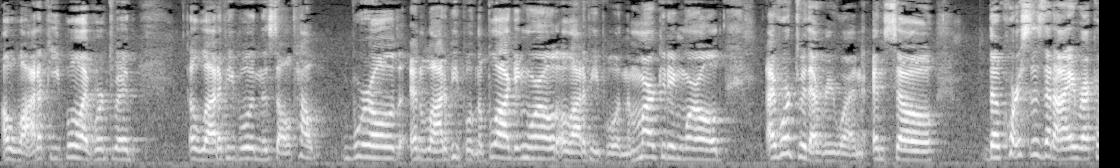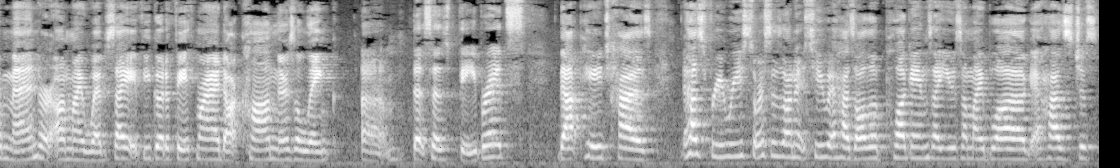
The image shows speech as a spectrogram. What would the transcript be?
a lot of people. I've worked with a lot of people in the self-help world and a lot of people in the blogging world, a lot of people in the marketing world. I've worked with everyone. And so the courses that I recommend are on my website. If you go to faithmariah.com, there's a link um, that says favorites. That page has it has free resources on it too. It has all the plugins I use on my blog. It has just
